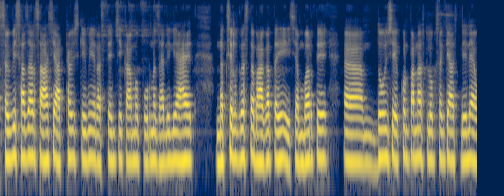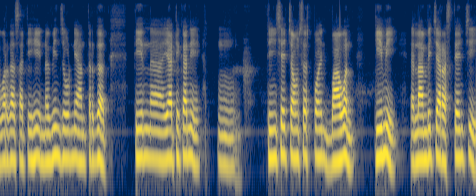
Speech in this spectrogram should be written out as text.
सव्वीस हजार सहाशे अठ्ठावीस किमी रस्त्यांची कामं पूर्ण झालेली आहेत. नक्षलग्रस्त भागातही शंभर ते दोनशे एकोणपन्नास लोकसंख्या असलेल्या वर्गासाठीही नवीन जोडणी अंतर्गत तीन या ठिकाणी तीनशे चौसष्ट पॉईंट बावन्न किमी लांबीच्या रस्त्यांची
